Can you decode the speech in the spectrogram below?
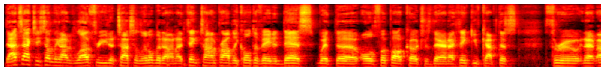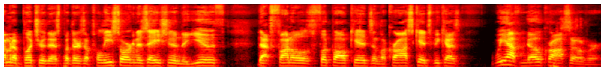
that's actually something I would love for you to touch a little bit on. I think Tom probably cultivated this with the old football coaches there, and I think you've kept this through. And I'm going to butcher this, but there's a police organization in the youth that funnels football kids and lacrosse kids because we have no crossover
